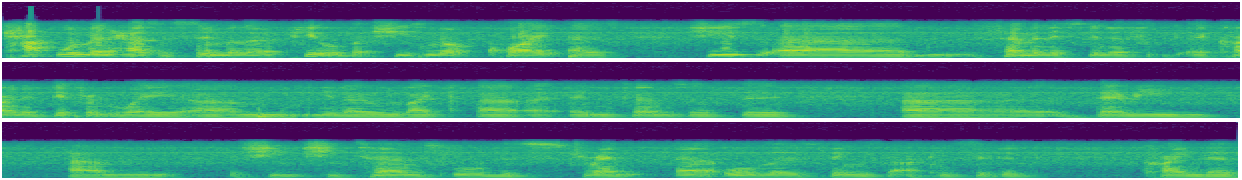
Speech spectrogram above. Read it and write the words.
Catwoman has a similar appeal, but she's not quite as she's uh, feminist in a, a, kind of different way. Um, you know, like uh, uh in terms of the uh, very. Um, she she turns all the strength, uh, all those things that are considered kind of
